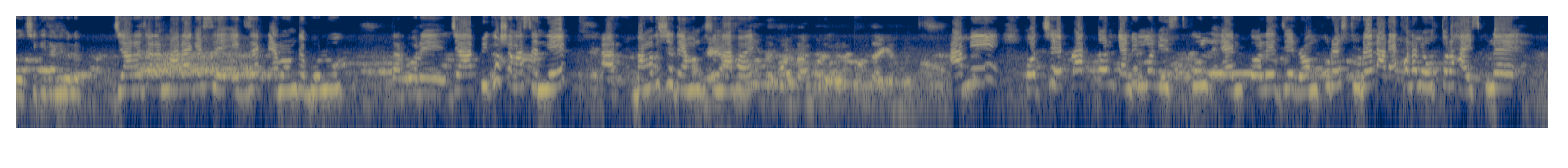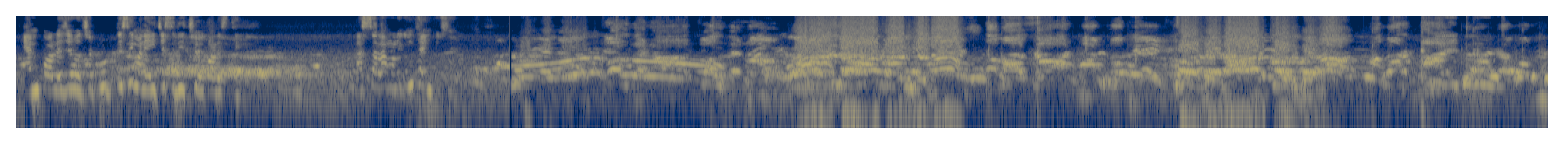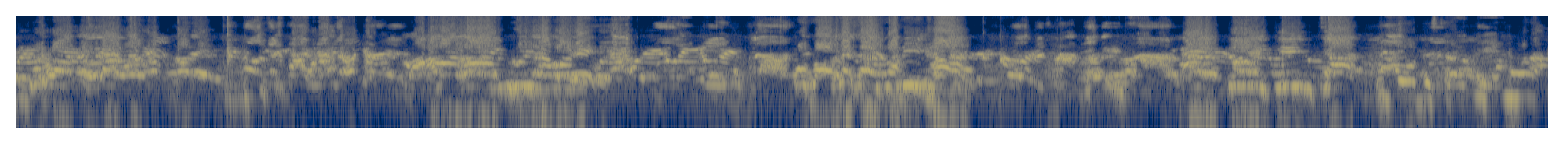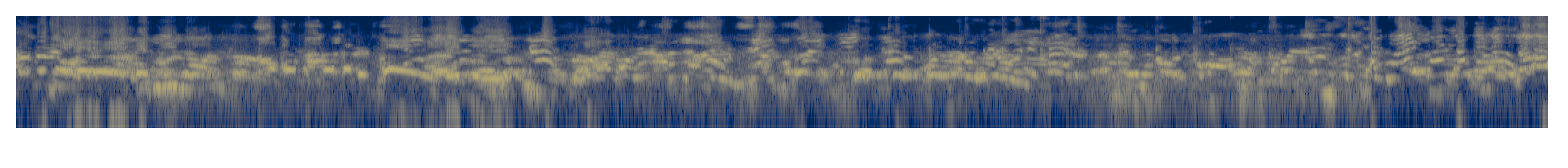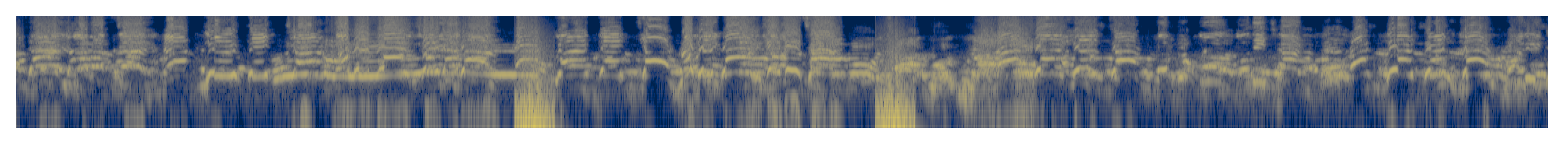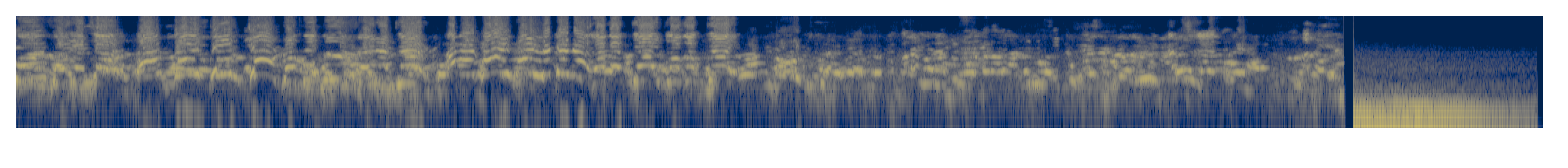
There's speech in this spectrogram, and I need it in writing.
হচ্ছে কি জানি বলে, যারা যারা মারা গেছে এক্সাক্ট অ্যামাউন্টটা বলুক তারপরে যা প্রিকশন আছে নেক, আর বাংলাদেশে এমন কিছু না হয়। আমি হচ্ছে প্রাক্তন ক্যান্টনমেন্ট স্কুল অ্যান্ড কলেজের রংপুরের স্টুডেন্ট আর এখন আমি উত্তর হাই স্কুলে অ্যান্ড কলেজে হচ্ছে পড়তেছি মানে এইচএসসি দিচ্ছি ওই কলেজ থেকে। আসসালামু আলাইকুম থ্যাংক ইউ সো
